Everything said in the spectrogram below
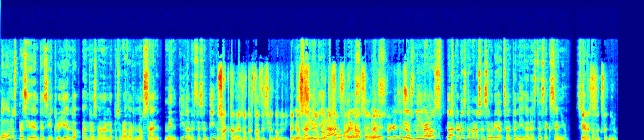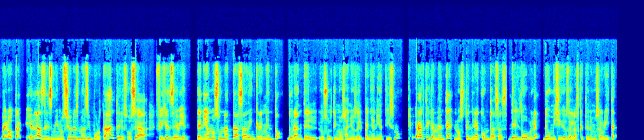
Todos los presidentes, incluyendo Andrés Manuel López Obrador, nos han mentido en este sentido. Exactamente, es lo que estás diciendo, Viri. En ese sentido creo que es un fracaso de... los números, los peores números en seguridad se han tenido en este sexenio, ¿cierto? En este sexenio. Pero también las disminuciones más importantes. O sea, fíjense bien, teníamos una tasa de incremento durante los últimos años del peñanietismo que prácticamente nos tendría con tasas del doble de homicidios de las que tenemos ahorita.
